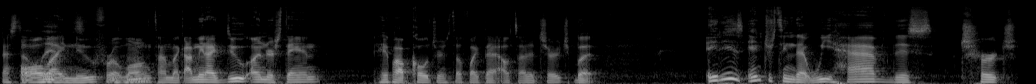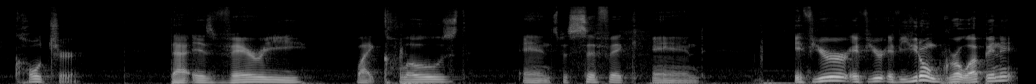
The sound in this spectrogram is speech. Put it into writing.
That's all I knew for a Mhm. long time. Like, I mean, I do understand hip hop culture and stuff like that outside of church, but it is interesting that we have this church culture that is very like closed and specific and if you're if you're if you don't grow up in it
